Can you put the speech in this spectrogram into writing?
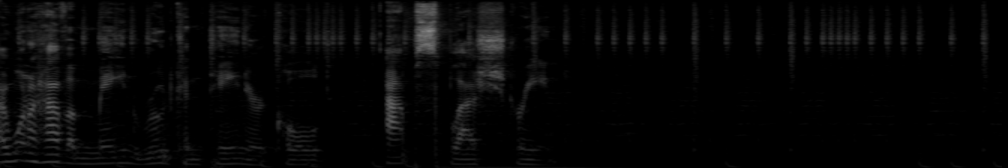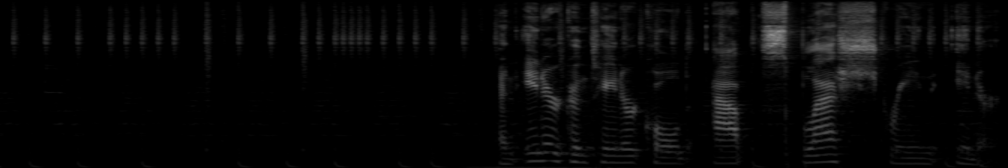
I want to have a main root container called app splash screen. An inner container called app splash screen inner.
